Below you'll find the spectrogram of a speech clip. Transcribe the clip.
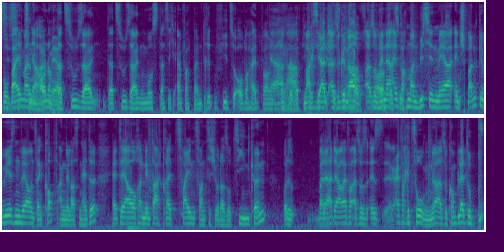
Wobei man ja auch 17,5 noch mehr. dazu sagen, dazu sagen muss, dass ich einfach beim dritten viel zu overhyped war und Ja, komplett ja, auf die Maxi hat, also genau, also wenn er dazu. einfach mal ein bisschen mehr entspannt gewesen wäre und seinen Kopf angelassen hätte, hätte er auch an dem Tag 322 oder so ziehen können. Oder so. Weil er hat ja auch einfach, also es ist einfach gezogen, ne? Also komplett so pff,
